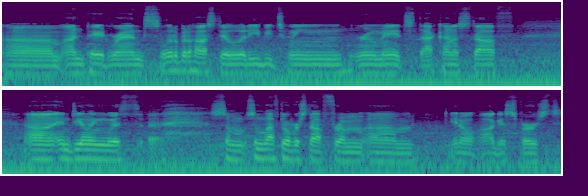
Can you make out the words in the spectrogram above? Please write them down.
um, unpaid rents, a little bit of hostility between roommates, that kind of stuff, uh, and dealing with uh, some some leftover stuff from um, you know August first,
